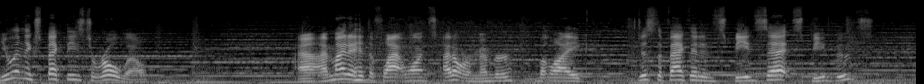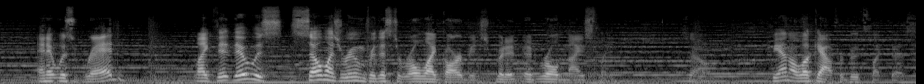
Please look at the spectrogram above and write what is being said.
you wouldn't expect these to roll well. Uh, I might have hit the flat once, I don't remember, but like, just the fact that it's speed set, speed boots, and it was red, like, th there was so much room for this to roll like garbage, but it, it rolled nicely. So, be on the lookout for boots like this.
